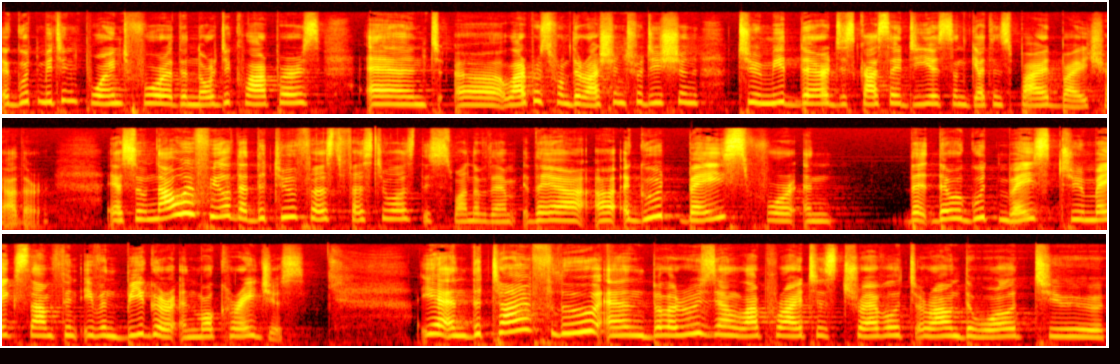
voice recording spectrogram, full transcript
a good meeting point for the Nordic LARPers and uh, LARPers from the Russian tradition to meet there, discuss ideas, and get inspired by each other. Yeah, so now we feel that the two first festivals, this is one of them, they are uh, a good base for, and they were good base to make something even bigger and more courageous. Yeah, and the time flew, and Belarusian LARP writers traveled around the world to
